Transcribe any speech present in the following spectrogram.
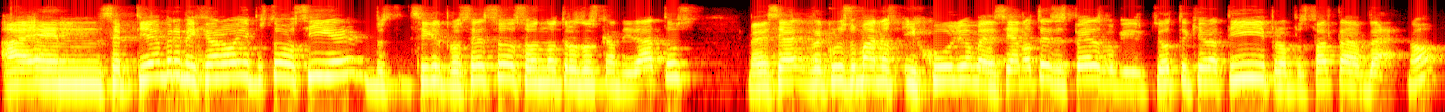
Ah, en septiembre me dijeron, oye, pues todo sigue, pues sigue el proceso, son otros dos candidatos. Me decía Recursos Humanos y Julio me decía, no te desesperes porque yo te quiero a ti, pero pues falta, ¿no?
